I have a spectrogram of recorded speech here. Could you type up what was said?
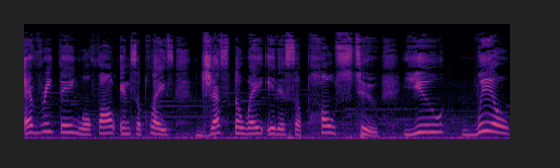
Everything will fall into place just the way it is supposed to. You will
